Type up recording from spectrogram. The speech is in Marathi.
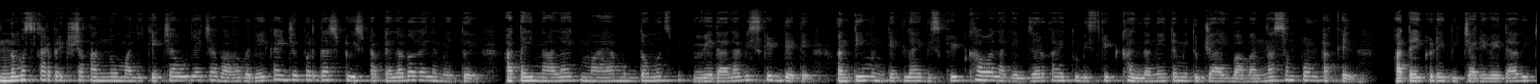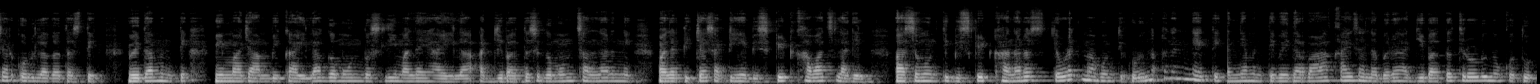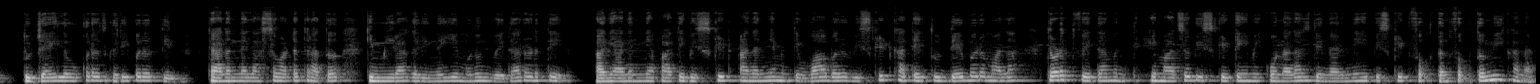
नमस्कार प्रेक्षकांनो मालिकेच्या उद्याच्या भागामध्ये काही जबरदस्त ट्विस्ट आपल्याला बघायला मिळतोय. आता ही नालायक माया मुद्दामच वेदाला बिस्किट देते. आणि ती म्हणते तुला हे बिस्किट खावं लागेल. जर काय तू बिस्किट खाल्लं नाही तर मी तुझ्या आई बाबांना संपवून टाकेल. आता इकडे बिचारी वेदा विचार करू लागत असते. वेदा म्हणते मी माझ्या अंबिका आईला गमवून बसली. मला ह्या आईला अजिबातच गमवून चालणार नाही. मला तिच्यासाठी हे बिस्किट खावाच लागेल. असं म्हणून ती बिस्किट खाणारच तेवढ्यात मागून तिकडून अनन्या येते. अनन्या म्हणते वेदा बाळा काय झालं? बरं अजिबातच रडू नको तू. तुझी आई लवकरच घरी परततील त्या अनन्याला असं वाटत राहतं की मीरा घरी नाहीये म्हणून वेदा रडते. आणि अनन्या पाहते बिस्किट अनन्या म्हणते वा बरं बिस्किट खाते तू दे बरं मला. तेवढ्यात वेदा म्हणते हे माझं बिस्किट हे मी कोणालाच देणार नाही हे बिस्किट फक्त फक्त मी खाणार.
